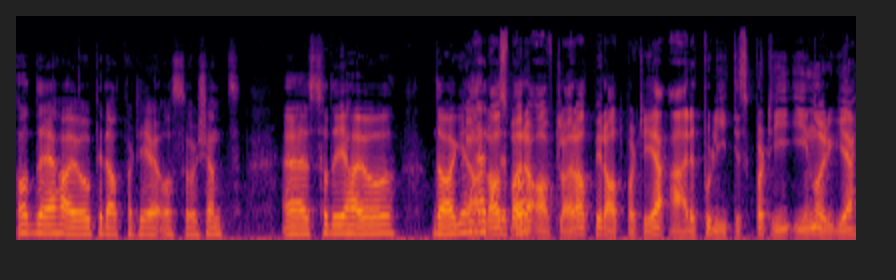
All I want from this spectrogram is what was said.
og det har jo Piratpartiet også skjønt. Eh, så de har jo dagen Ja, etterpå la oss bare avklare at Piratpartiet er et politisk parti i Norge,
